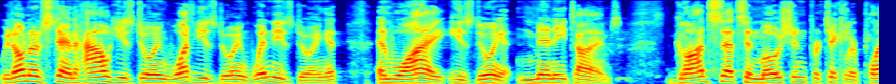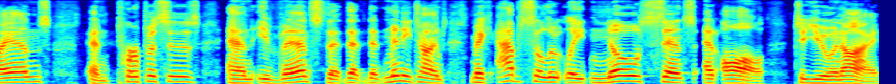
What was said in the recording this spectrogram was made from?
We don't understand how he's doing, what he's doing, when he's doing it, and why he's doing it many times. God sets in motion particular plans and purposes and events that, that, that many times make absolutely no sense at all to you and I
